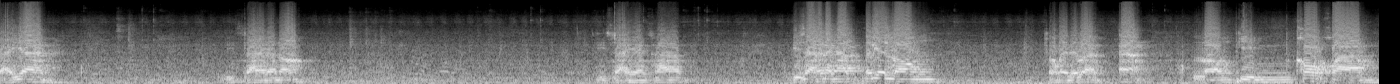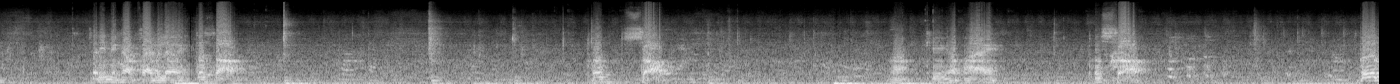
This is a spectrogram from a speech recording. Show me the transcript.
สายยางดีไซน์แล้วเนาะดีไซน์ยังครับ ดีไซน์แล้วนะครับนักเรียนลองลองอะไรได้บ้างอะลองพิมพ์ข้อความสักนิดหนึ่งครับใส่ไปเลยทดสอบ ทดสอบอะโอเคครับหายทดสอบปึ๊บ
